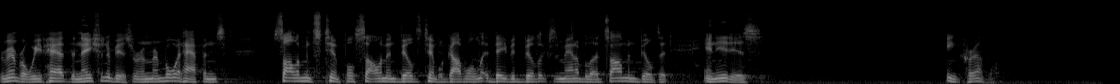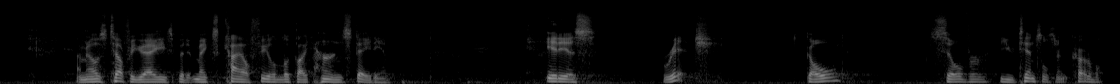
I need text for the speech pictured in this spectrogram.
remember, we've had the nation of Israel. Remember what happens Solomon's temple. Solomon builds temple. God won't let David build it because he's a man of blood. Solomon builds it, and it is incredible. I mean, it was tough for you Aggies, but it makes Kyle Field look like Hearn Stadium. It is rich. Gold, silver, utensils are incredible.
